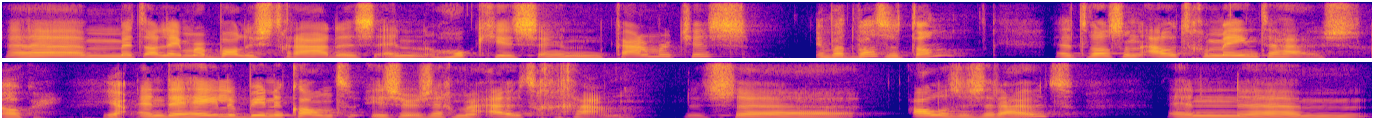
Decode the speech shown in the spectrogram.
Uh, met alleen maar balustrades en hokjes en kamertjes. En wat was het dan? Het was een oud gemeentehuis. Oké, okay, ja. En de hele binnenkant is er zeg maar uitgegaan. Dus uh, alles is eruit. En um,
